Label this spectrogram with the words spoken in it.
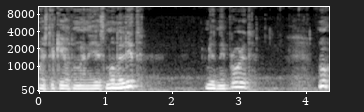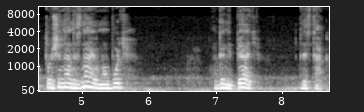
Ось такий от у мене є моноліт. Мідний провід. Ну, товщина не знаю, мабуть, 1,5, десь так.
